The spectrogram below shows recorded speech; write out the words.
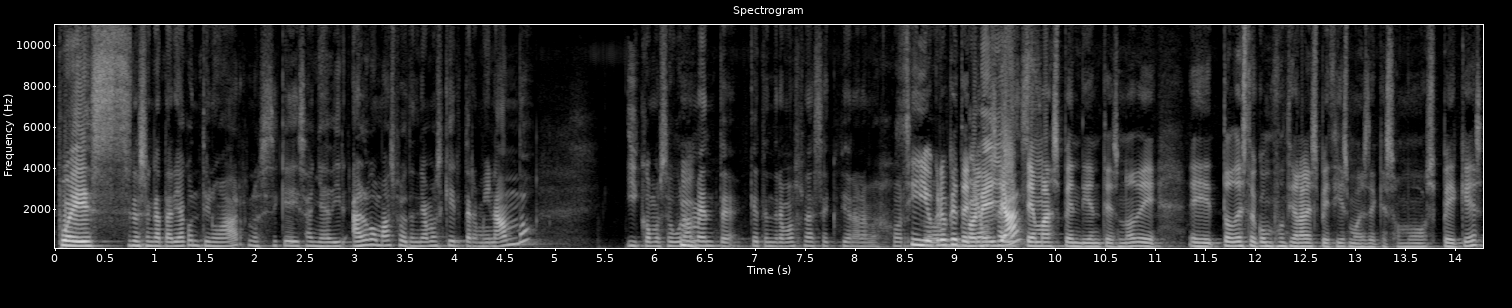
Pues nos encantaría continuar. No sé si queréis añadir algo más, pero tendríamos que ir terminando. Y como seguramente que tendremos una sección a lo mejor. Sí, yo con- creo que ahí ellas. temas pendientes, ¿no? De eh, todo esto, cómo funciona el especismo desde que somos peques,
